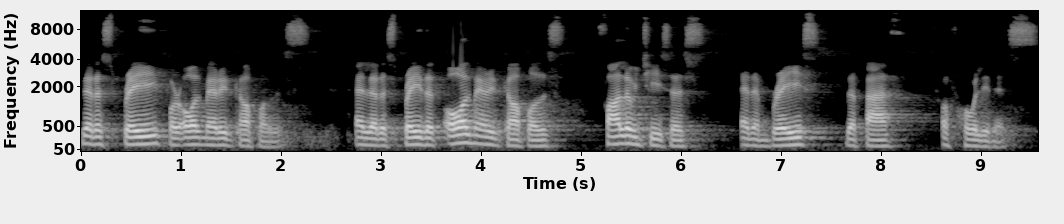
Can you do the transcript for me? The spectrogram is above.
let us pray for all married couples. And let us pray that all married couples follow Jesus and embrace the path of holiness.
